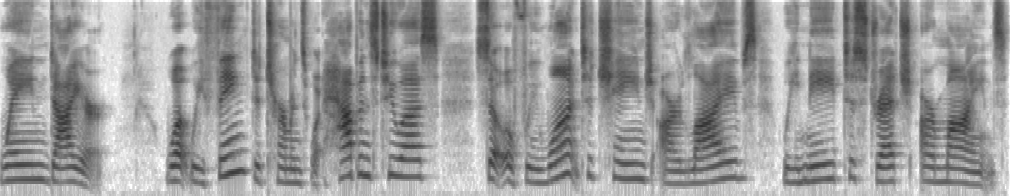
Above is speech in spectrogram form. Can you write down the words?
Wayne Dyer. What we think determines what happens to us. So, if we want to change our lives, we need to stretch our minds.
